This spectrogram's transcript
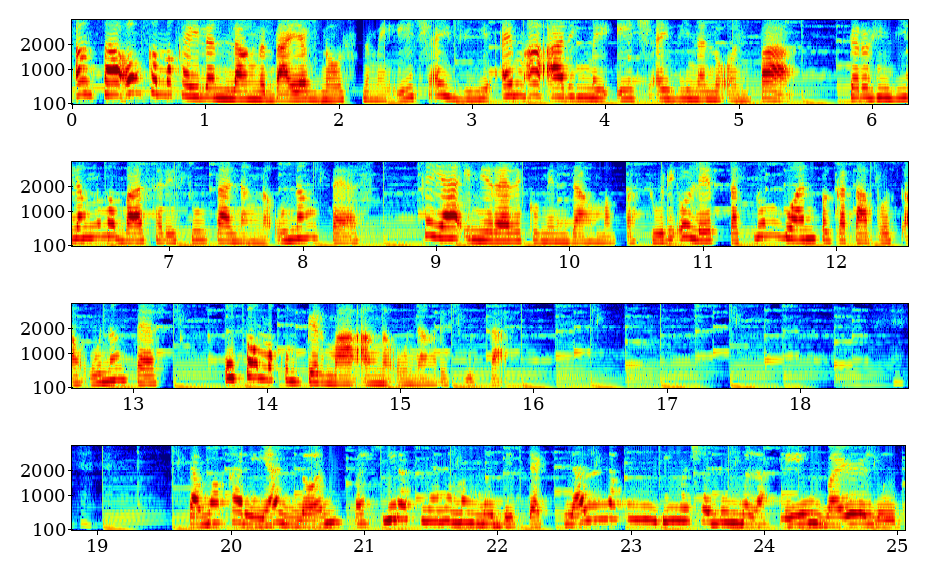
Ang taong kamakailan lang na-diagnose na may HIV ay maaaring may HIV na noon pa, pero hindi lang lumabas sa resulta ng naunang test, kaya inirerekomendang magpasuri ulit tatlong buwan pagkatapos ang unang test upang makumpirma ang naunang resulta. Tama ka riyan, Lon. Pahirap na namang ma-detect, lalo na kung hindi masyadong malaki yung viral load,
